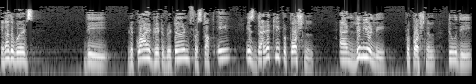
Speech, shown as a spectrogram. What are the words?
In other words, the required rate of return for stock A is directly proportional and linearly proportional to the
